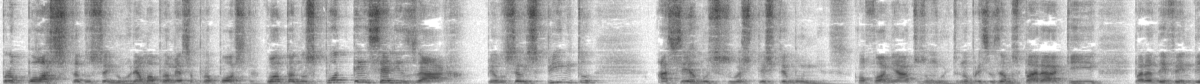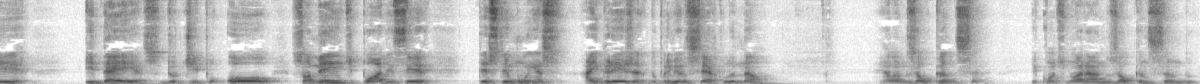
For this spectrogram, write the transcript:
proposta do Senhor, é uma promessa proposta, quanto a nos potencializar pelo seu Espírito a sermos suas testemunhas, conforme Atos 1,8. Não precisamos parar aqui para defender ideias do tipo, ou somente podem ser testemunhas a igreja do primeiro século. Não. Ela nos alcança e continuará nos alcançando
